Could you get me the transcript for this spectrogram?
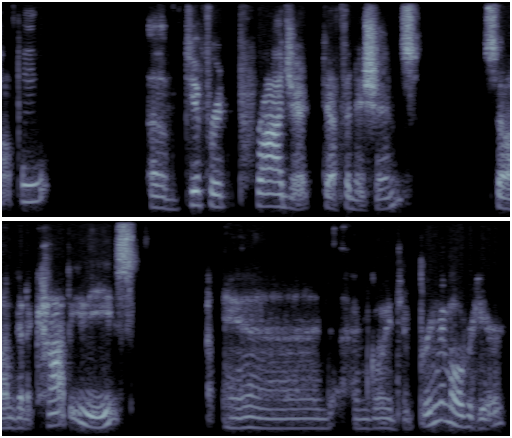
couple of different project definitions. So I'm going to copy these and I'm going to bring them over here.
